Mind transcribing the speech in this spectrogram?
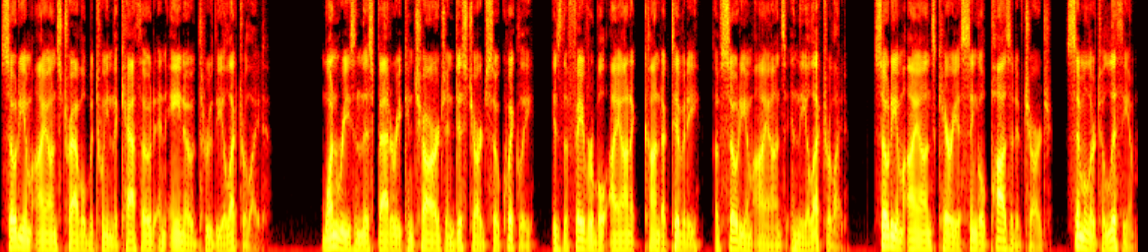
sodium ions travel between the cathode and anode through the electrolyte. One reason this battery can charge and discharge so quickly is the favorable ionic conductivity of sodium ions in the electrolyte. Sodium ions carry a single positive charge, similar to lithium,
